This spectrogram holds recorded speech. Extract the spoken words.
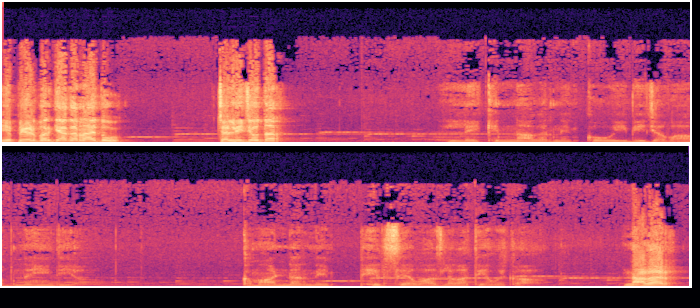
ये पेड़ पर क्या कर रहा है तू? चल नीचे उतर। लेकिन नागर ने कोई भी जवाब नहीं दिया। कमांडर ने फिर से आवाज़ लगाते हुए कहा, नागर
